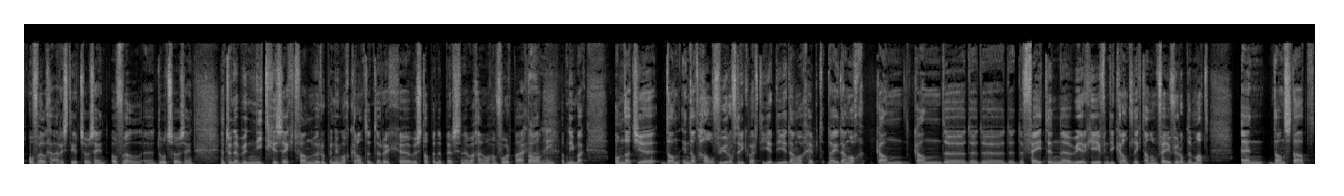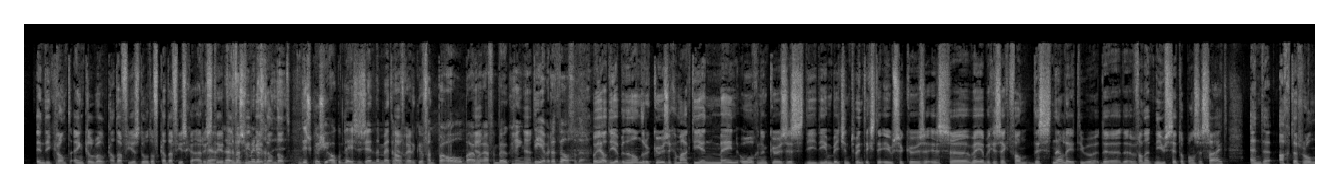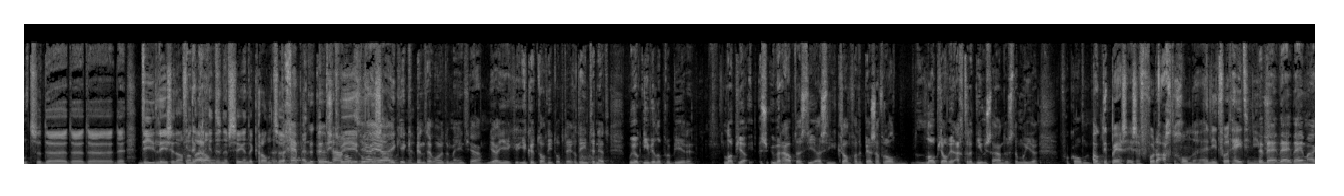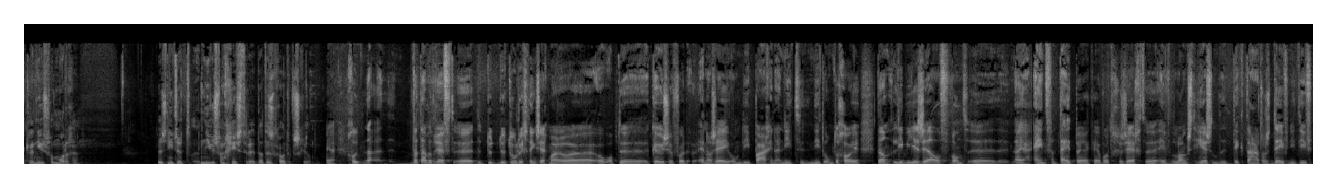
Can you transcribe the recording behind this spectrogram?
ofwel gearresteerd zou zijn... ofwel dood zou zijn. En toen hebben we niet gezegd van... we roepen nu nog kranten terug, we stoppen in de persen en we gaan nog een voorpagina Waarom niet? opnieuw maken. Omdat je dan in dat half uur of drie kwartier die je dan nog hebt... dat je dan nog kan, kan de, de, de, de, de feiten uh, weergeven. Die krant ligt dan om vijf uur op de mat. En dan staat in die krant enkel wel Gaddafi is dood of Gaddafi is gearresteerd. Ja, nou, er en was meer dan een dat. discussie ook op deze zender... met hoofdredacteur van het Parool, Barbara Ja. van Beukering. Ja. Die hebben dat wel gedaan. Oh ja, die hebben een andere keuze gemaakt die in mijn ogen een keuze is... die, die een beetje een 20e eeuwse keuze is. Uh, wij hebben gezegd van de snelheid die we de, de, van het nieuws zit op onze site... en de achtergrond, de, de, de, de, die lees je dan In de vandaag in de NRC en de krant. Een begrijpelijke en, en die keuze, twee Arnold? horen Ja, ja samen. ik, ik ben het helemaal met hem eens. Ja. Ja, je, je kunt toch niet op tegen het internet. Moet je ook niet willen proberen. Loop je überhaupt als die, als die krant van de pers afrolt... loop je alweer achter het nieuws aan. Dus dan moet je voorkomen. Ook de pers is er voor de achtergronden en niet voor het hete nieuws. Wij, wij, wij maken het nieuws van morgen. Dus niet het nieuws van gisteren. Dat is het grote verschil. Ja. Goed, nou, wat dat betreft, uh, de, de, toelichting zeg maar, uh, op de keuze voor de NRC... om die pagina niet, niet om te gooien. Dan Libië zelf, want uh, nou ja, eind van tijdperk hè, wordt gezegd... een van de langst heersende dictators definitief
